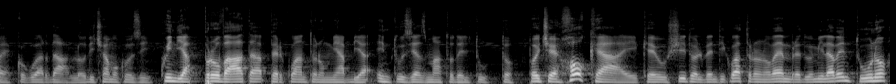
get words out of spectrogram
ecco, guardarlo, diciamo così. Quindi approvata per quanto non mi abbia entusiasmato del tutto. Poi c'è Hawkeye che è uscito il 24 novembre 2020 2021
